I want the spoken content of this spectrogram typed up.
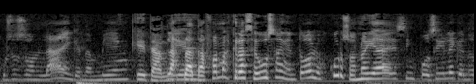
cursos online que también, que también... las plataformas que ahora se usan en todos los cursos, ¿no? Ya es imposible que no,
